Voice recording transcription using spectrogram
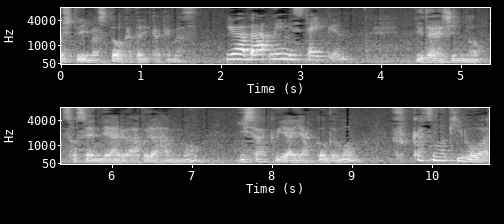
をしていますと語りかけます You are badly mistaken. ユダヤ人の祖先であるアブラハムもイサクやヤコブも復活の希望を与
